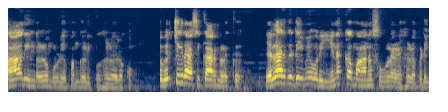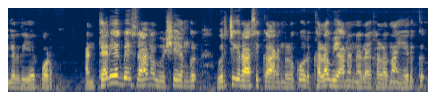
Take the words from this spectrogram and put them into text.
காரியங்களில் உங்களுடைய பங்களிப்புகள் இருக்கும். விருச்சிக ராசிக்காரங்களுக்கு எல்லாருக்கிட்டேயுமே ஒரு இணக்கமான சூழ்நிலைகள் அப்படிங்கிறது ஏற்படும். அண்ட் கெரியர் பேஸ்டான விஷயங்கள் விருச்சிக ராசிக்காரங்களுக்கு ஒரு கலவையான நிலைகளில் தான் இருக்குது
